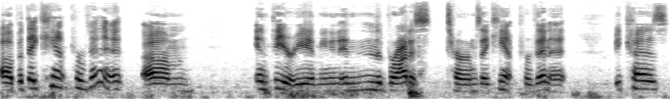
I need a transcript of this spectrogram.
uh, but they can't prevent it. Um, in theory, I mean, in the broadest terms, they can't prevent it because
